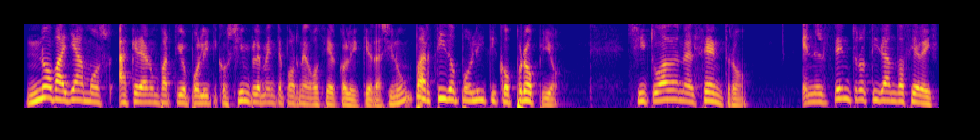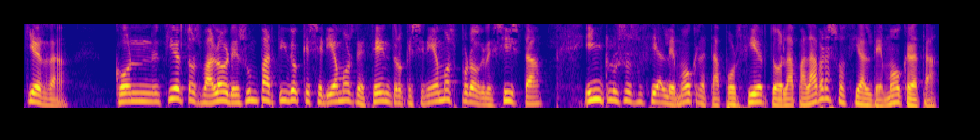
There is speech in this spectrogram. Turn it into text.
No vayamos a crear un partido político simplemente por negociar con la izquierda, sino un partido político propio, situado en el centro, en el centro tirando hacia la izquierda, con ciertos valores, un partido que seríamos de centro, que seríamos progresista, incluso socialdemócrata. Por cierto, la palabra socialdemócrata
